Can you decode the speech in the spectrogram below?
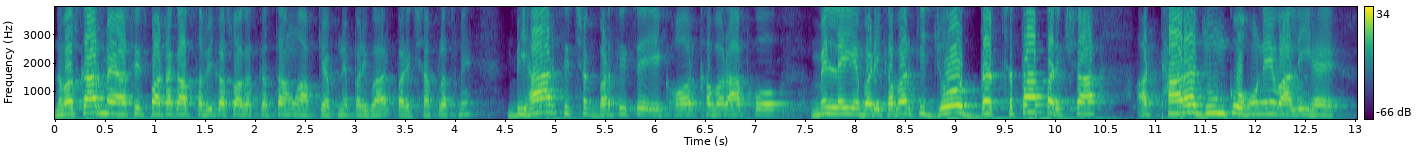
नमस्कार, मैं आशीष पाठक आप सभी का स्वागत करता हूँ आपके अपने परिवार परीक्षा प्लस में। बिहार शिक्षक भर्ती से एक और खबर आपको मिल रही है, बड़ी खबर कि जो दक्षता परीक्षा 18 जून को होने वाली है,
